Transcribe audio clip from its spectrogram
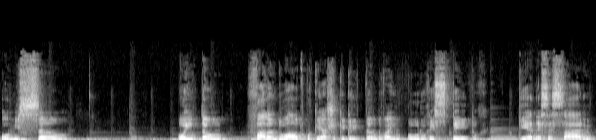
omissão, ou então falando alto porque acha que gritando vai impor o respeito que é necessário.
